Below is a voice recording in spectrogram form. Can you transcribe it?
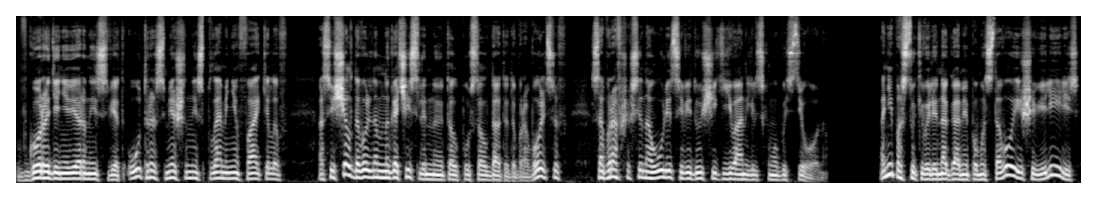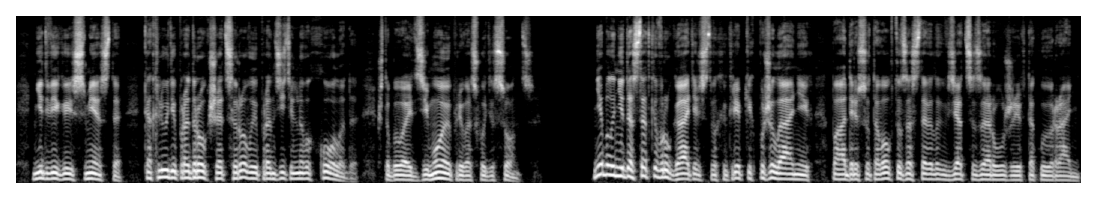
В городе неверный свет утра, смешанный с пламенем факелов, освещал довольно многочисленную толпу солдат и добровольцев, собравшихся на улице, ведущей к Евангельскому бастиону. Они постукивали ногами по мостовой и шевелились, не двигаясь с места, как люди, продрогшие от сырого и пронзительного холода, что бывает зимою при восходе солнца. Не было недостатка в ругательствах и крепких пожеланиях по адресу того, кто заставил их взяться за оружие в такую рань.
